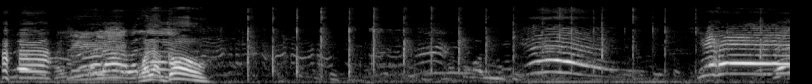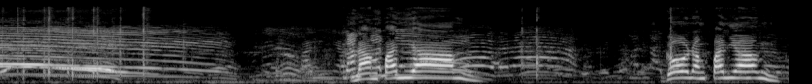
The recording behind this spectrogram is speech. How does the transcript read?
Wala, wala. Wala go. Nang panyang. Go ng panyang.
